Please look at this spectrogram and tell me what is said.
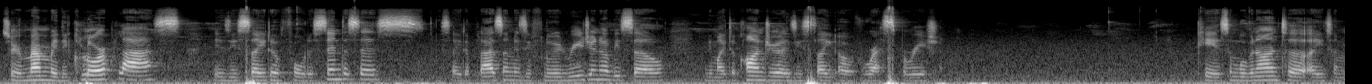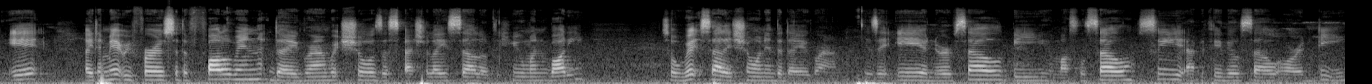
So remember the chloroplast is the site of photosynthesis, the cytoplasm is the fluid region of the cell, the mitochondria is the site of respiration. Okay, so moving on to item 8. Item 8 refers to the following diagram which shows a specialized cell of the human body. So which cell is shown in the diagram? Is it A, a nerve cell, B, a muscle cell, C, epithelial cell, or D,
